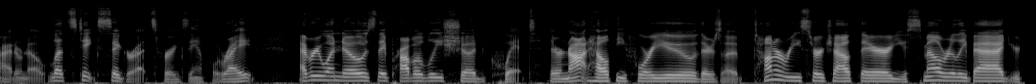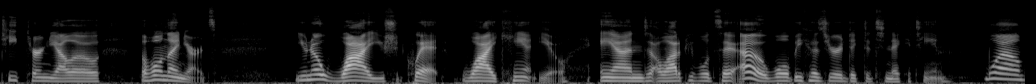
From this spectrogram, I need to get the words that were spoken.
I don't know, let's take cigarettes, for example, right? Everyone knows they probably should quit. They're not healthy for you. There's a ton of research out there. You smell really bad. Your teeth turn yellow, the whole nine yards. You know why you should quit. Why can't you? And a lot of people would say, oh, well, because you're addicted to nicotine. Well,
